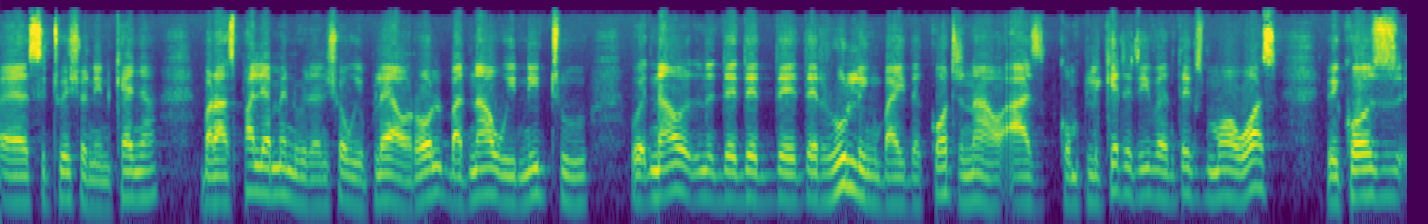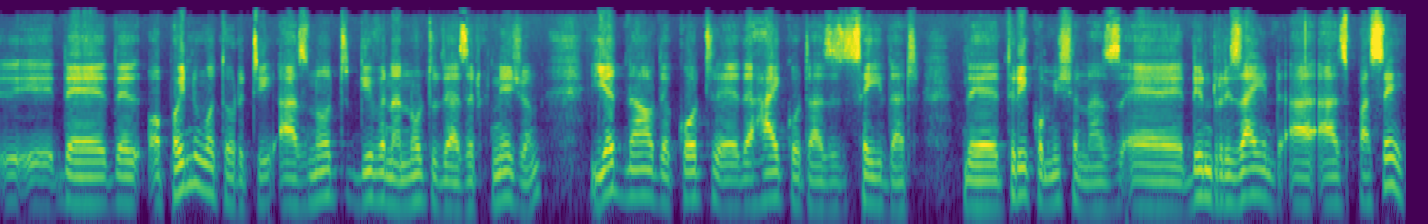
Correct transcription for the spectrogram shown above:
uh, situation in Kenya. But as Parliament, we'll ensure we play our role. But now we need to, now the, the, the, the ruling by the court now has complicated even things more worse because the, the appointing authority has not given a note to the resignation. Yet now the court, the High Court has said that the three commissioners didn't resign uh, as per se.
